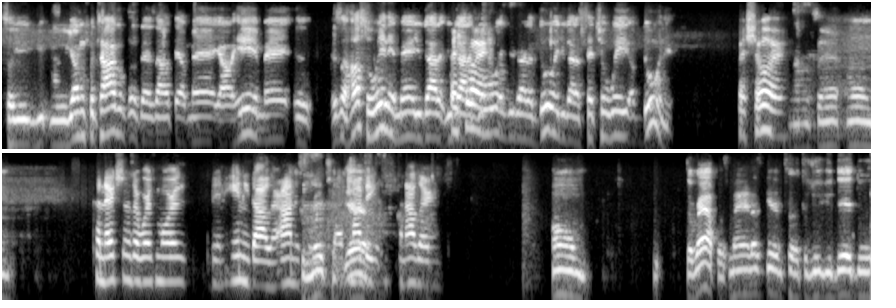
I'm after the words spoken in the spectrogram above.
So you, you, you young photographers that's out there, man, y'all here, man. It, it's a hustle in it, man. You gotta you For gotta sure. do it. You gotta do it. You gotta set your way of doing it. For sure. You know what I'm saying? Um, connections are worth more than any dollar. Honestly, that's yeah. my biggest lesson I learned. Um, the rappers, man. Let's get into it because you, you did do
